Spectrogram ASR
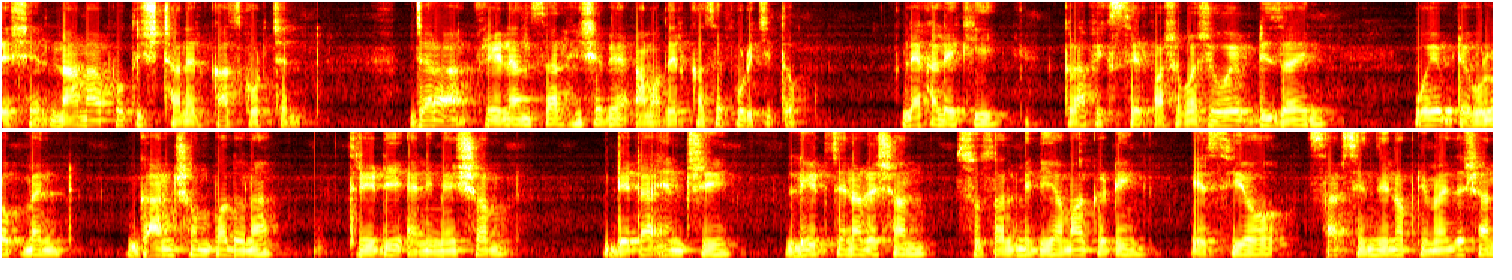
দেশের নানা প্রতিষ্ঠানের কাজ করছেন, যারা ফ্রিল্যান্সার হিসেবে আমাদের কাছে পরিচিত। লেখালেখি গ্রাফিক্সের পাশাপাশি ওয়েব ডিজাইন ওয়েব ডেভেলপমেন্ট গান সম্পাদনা three D animation data entry lead generation social media marketing SEO search engine optimization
